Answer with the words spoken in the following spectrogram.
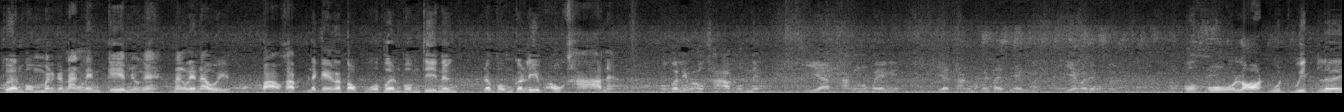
เพื่อนผมมันก็นั่งเล่นเกมอยู่ไง นั่งเล่นเอา เปล่าครับ แล้วแกก็ตบหัวเพื่อนผมทีนึง แล้วผมก็รีบเอาขาเนี่ย ผมก็รีบเอาขาผมเนี่ยเขี่ยถังลงไปอย่างงี้เขี่ยถังลงไปใต้เตียงอย่างงี้เขี่ยมาเนี่ยโอ้โห รอดวุดวิดเลย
